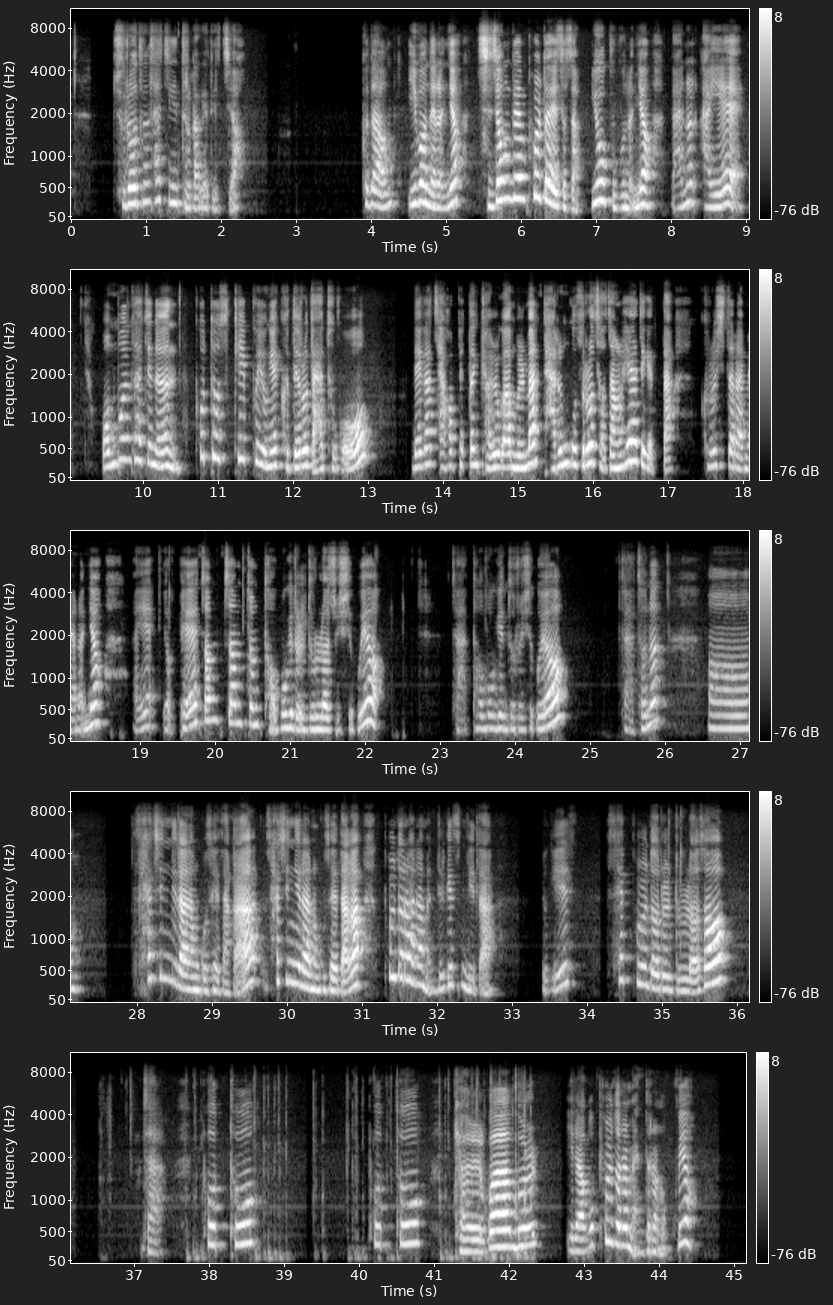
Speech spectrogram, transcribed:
줄어든 사진이 들어가게 되죠. 그 다음 이번에는요. 지정된 폴더에 저장. 이 부분은요. 나는 아예 원본 사진은 포토스케이프용에 그대로 놔두고 내가 작업했던 결과물만 다른 곳으로 저장을 해야 되겠다. 그러시더라면은요. 아예 옆에 점점점 더보기를 눌러주시고요. 자, 더보기 누르시고요. 자, 저는 어, 사진이라는 곳에다가 사진이라는 곳에다가 폴더를 하나 만들겠습니다. 여기 새 폴더를 눌러서 자 포토 포토 결과물이라고 폴더를 만들어 놓고요.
